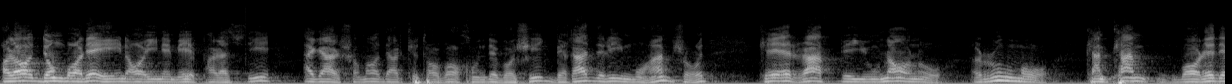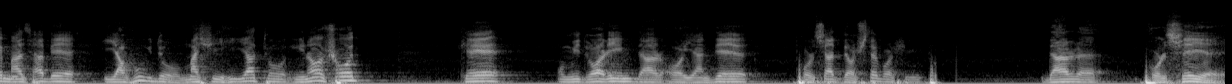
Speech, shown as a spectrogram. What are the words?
حالا دنباله این آین مهر پرستی اگر شما در کتابا خونده باشید به قدری مهم شد که رفت به یونان و روم و کم کم وارد مذهب یهود و مسیحیت و اینا شد که امیدواریم در آینده فرصت داشته باشیم. در پرسه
